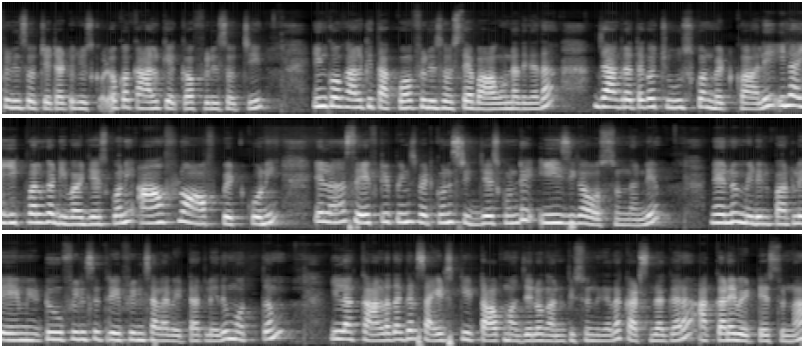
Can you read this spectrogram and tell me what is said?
ఫ్రిల్స్ వచ్చేటట్టు చూసుకోవాలి. ఒక కాలుకి ఎక్కువ ఫ్రిల్స్ వచ్చి ఇంకో కాలుకి తక్కువ ఫ్రిల్స్ వస్తే బాగుండదు కదా. జాగ్రత్తగా చూసుకొని పెట్టుకోవాలి. ఇలా ఈక్వల్గా డివైడ్ చేసుకొని హాఫ్లో హాఫ్ పెట్టుకొని ఇలా సేఫ్టీ పిన్స్ పెట్టుకొని స్టిచ్ చేసుకుంటే ఈజీగా వస్తుందండి. నేను మిడిల్ పార్ట్లో ఏమి టూ ఫ్రిల్స్ త్రీ ఫ్రిల్స్ అలా పెట్టట్లేదు. మొత్తం ఇలా కాళ్ళ దగ్గర సైడ్స్కి టాప్ మధ్యలో కనిపిస్తుంది కదా కట్స్ దగ్గర అక్కడే పెట్టేస్తున్నా.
